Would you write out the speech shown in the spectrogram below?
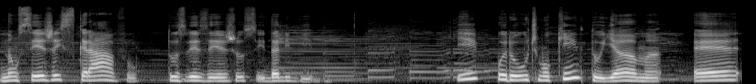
não seja escravo dos desejos e da libido. E por último, o quinto yama é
